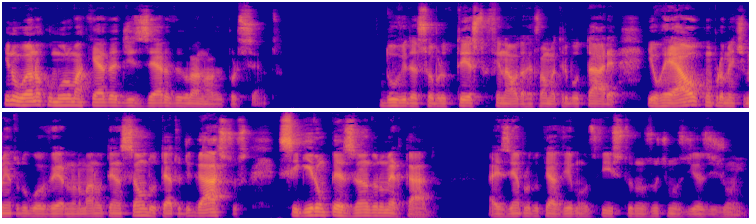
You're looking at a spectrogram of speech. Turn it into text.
e no ano acumula uma queda de 0,9%. Dúvidas sobre o texto final da reforma tributária e o real comprometimento do governo na manutenção do teto de gastos seguiram pesando no mercado, a exemplo do que havíamos visto nos últimos dias de junho.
